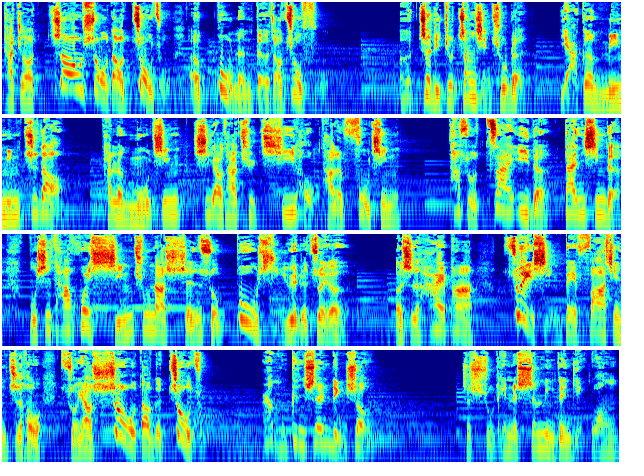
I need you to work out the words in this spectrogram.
他就要遭受到咒诅，而不能得着祝福。而这里就彰显出了雅各明明知道他的母亲是要他去欺哄他的父亲，他所在意的、担心的，不是他会行出那神所不喜悦的罪恶，而是害怕罪行被发现之后所要受到的咒诅，让我们更深领受。这属天的生命跟眼光，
